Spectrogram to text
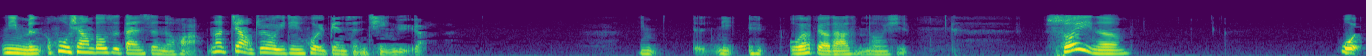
你们互相都是单身的话，那这样最后一定会变成情侣啊！你，你，我要表达什么东西？所以呢，我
